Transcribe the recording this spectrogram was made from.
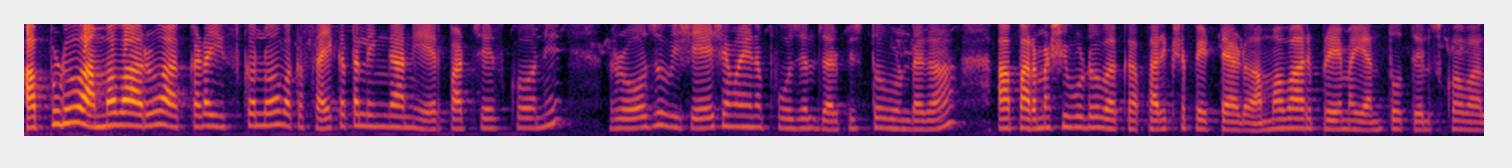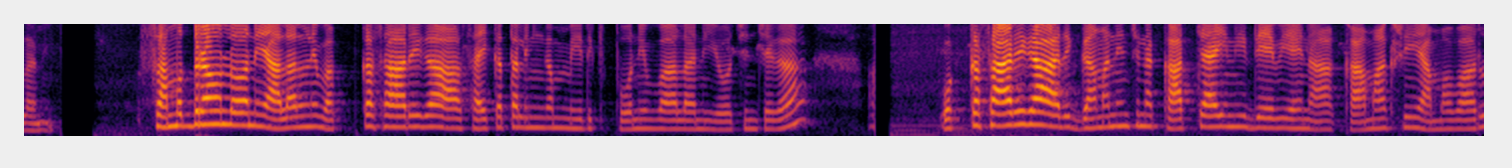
అప్పుడు అమ్మవారు అక్కడ ఇసుకలో ఒక సైకత లింగాన్ని ఏర్పాటు చేసుకొని రోజు విశేషమైన పూజలు జరిపిస్తూ ఉండగా ఆ పరమశివుడు ఒక పరీక్ష పెట్టాడు. అమ్మవారి ప్రేమ ఎంతో తెలుసుకోవాలని. సముద్రంలోని అలల్ని ఒక్కసారిగా ఆ సైకతలింగం మీదకి పోనివ్వాలని యోచించగా ఒక్కసారిగా అది గమనించిన కాత్యాయని దేవి అయిన కామాక్షి అమ్మవారు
